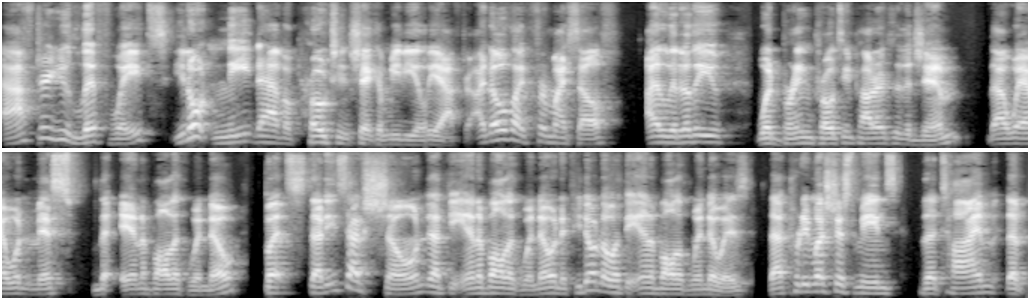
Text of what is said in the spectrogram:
After you lift weights, you don't need to have a protein shake immediately after. I know, like for myself, I literally would bring protein powder to the gym. That way I wouldn't miss the anabolic window. But studies have shown that the anabolic window, and if you don't know what the anabolic window is, that pretty much just means the time, the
